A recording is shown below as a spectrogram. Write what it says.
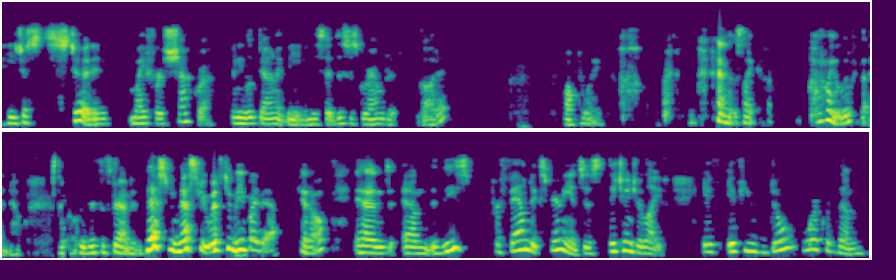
He just stood in my first chakra, and he looked down at me and he said, "This is grounded. Got it?" Walked away, and it's like how do I live with that now? So, this is grounded. Mastery, mastery. What do you mean by that? You know, and um, these profound experiences they change your life. If if you don't work with them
